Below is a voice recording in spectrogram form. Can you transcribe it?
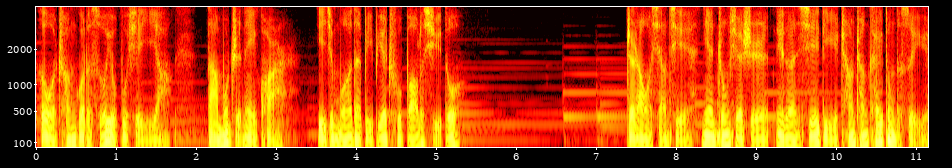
和我穿过的所有布鞋一样，大拇指那一块已经磨得比别处薄了许多。这让我想起念中学时那段鞋底常常开洞的岁月。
